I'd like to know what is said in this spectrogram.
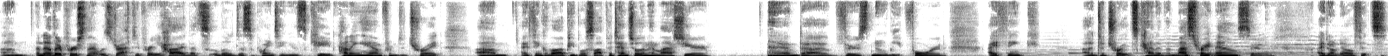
Um, another person that was drafted pretty high that's a little disappointing is Cade Cunningham from Detroit. Um, I think a lot of people saw potential in him last year, and uh, there's no leap forward. I think uh, Detroit's kind of a mess right now, so I don't know if it's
